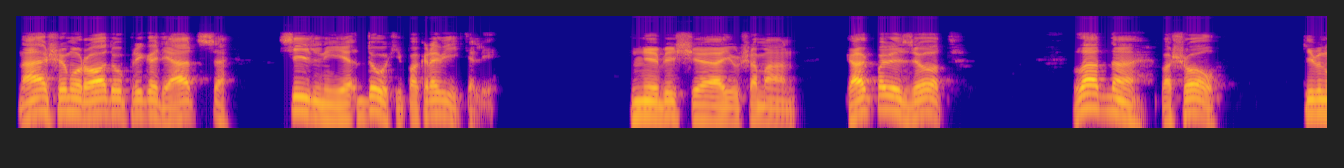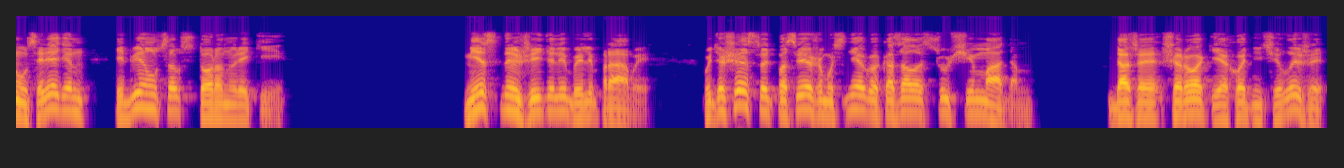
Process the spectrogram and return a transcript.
Нашему роду пригодятся сильные духи-покровители. Не обещаю, шаман, как повезет. Ладно, пошел, — кивнул Середин и двинулся в сторону реки. Местные жители были правы. Путешествовать по свежему снегу оказалось сущим адом. Даже широкие охотничьи лыжи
